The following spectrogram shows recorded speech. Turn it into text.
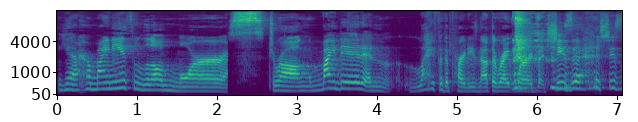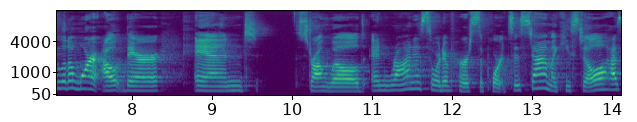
Yeah, Hermione is a little more strong minded and life of the party is not the right word, but she's a she's a little more out there and strong willed. And Ron is sort of her support system. Like he still has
